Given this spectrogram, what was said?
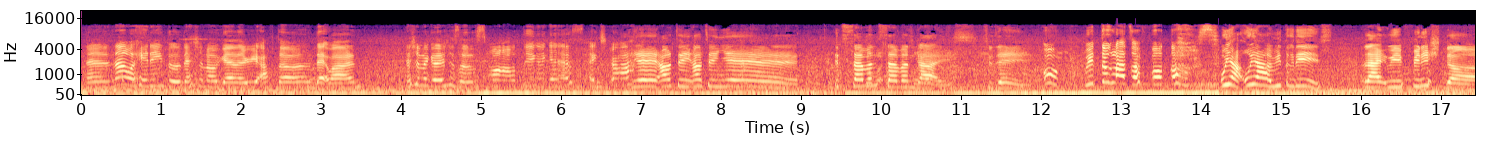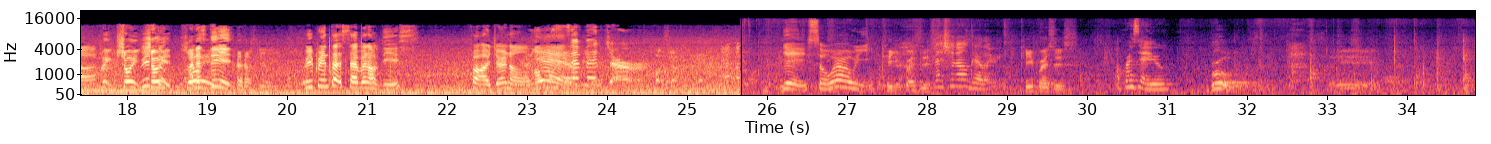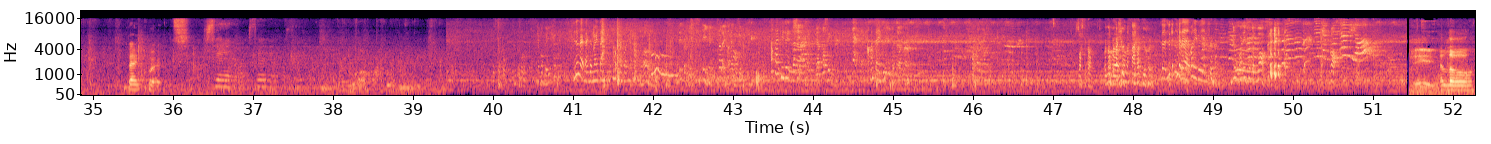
and now we're heading to National Gallery after that one. National Gallery is just a small outing, I guess, extra. Yay, outing, outing, yeah. It's 7 7 guys today. Oh, we took lots of photos. Oh yeah, oh yeah, we took this. Like we finished the Wait, show it, show it, show I just it. did it. we printed seven of these for our journal. It's Yeah. adventure. Hot sia. Yay, so where are we? Can you press this? National Gallery. Can you press this? I'll press it at you. Bro. Backwards. Sarah, Sarah. Hey. Hello.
